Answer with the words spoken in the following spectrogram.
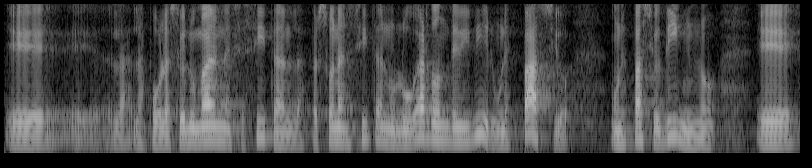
Eh, eh, las poblaciones humanas necesitan, las personas necesitan un lugar donde vivir, un espacio, un espacio digno, eh,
